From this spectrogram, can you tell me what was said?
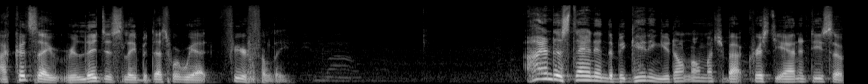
I could say religiously, but that's where we at fearfully. I understand in the beginning you don't know much about Christianity, so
